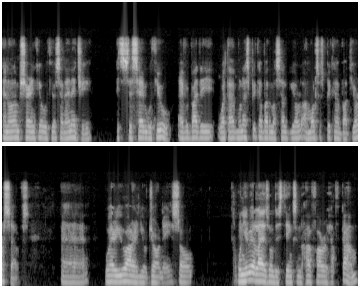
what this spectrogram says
And all I'm sharing here with you is an energy. It's the same with you. Everybody, what I when I speak about myself, I'm also speaking about yourselves, uh, where you are in your journey. So when you realize all these things and how far we have come,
